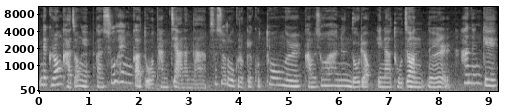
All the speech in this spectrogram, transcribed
근데 그런 과정에 약간 수행과도 닮지 않았나. 스스로 그렇게 고통을 감수하는 노력이나 도전을 하는 게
